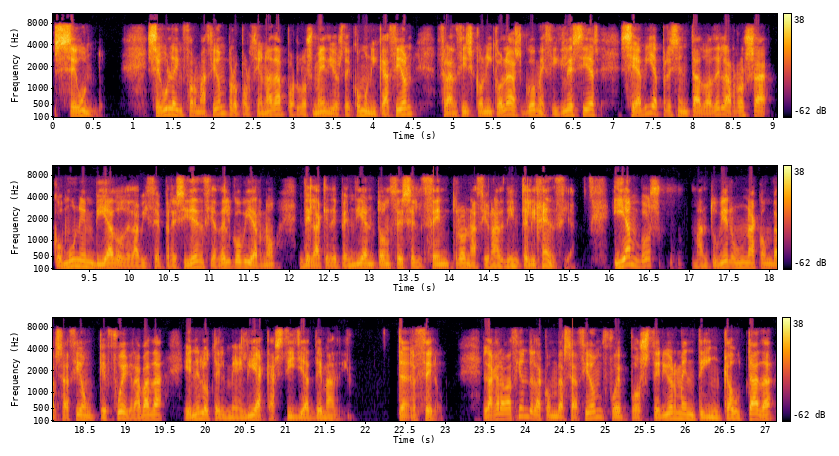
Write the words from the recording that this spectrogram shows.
Segundo, según la información proporcionada por los medios de comunicación, Francisco Nicolás Gómez Iglesias se había presentado a De la Rosa como un enviado de la vicepresidencia del gobierno de la que dependía entonces el Centro Nacional de Inteligencia. Y ambos mantuvieron una conversación que fue grabada en el Hotel Melía Castilla de Madrid. Tercero, la grabación de la conversación fue posteriormente incautada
